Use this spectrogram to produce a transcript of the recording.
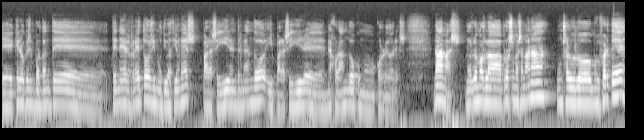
Eh, creo que es importante tener retos y motivaciones para seguir entrenando y para seguir mejorando como corredores. Nada más, nos vemos la próxima semana, un saludo muy fuerte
